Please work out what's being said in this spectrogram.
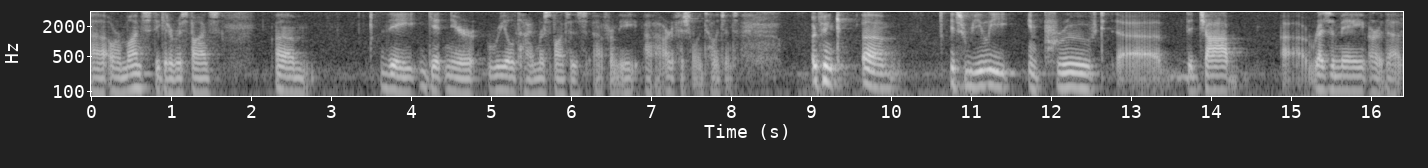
uh, or months to get a response, um, they get near real time responses uh, from the uh, artificial intelligence. I think um, it's really improved uh, the job uh, resume or the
